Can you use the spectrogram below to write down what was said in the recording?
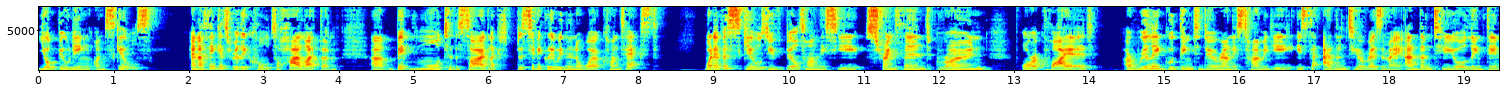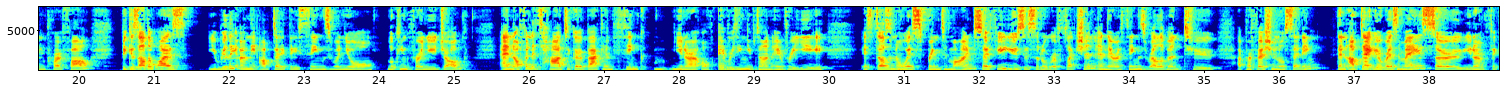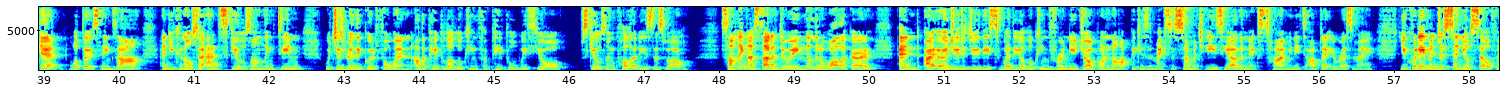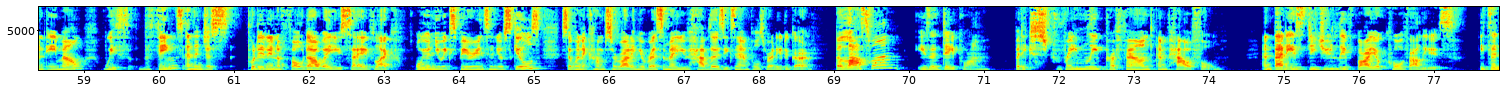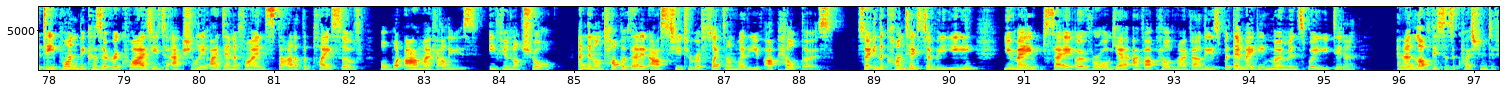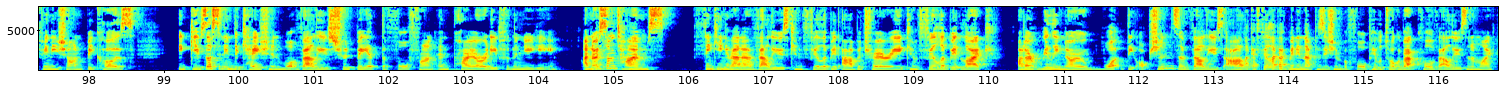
you're building on skills. And I think it's really cool to highlight them a bit more to the side, like specifically within a work context whatever skills you've built on this year, strengthened, grown, or acquired, a really good thing to do around this time of year is to add them to your resume, add them to your LinkedIn profile, because otherwise you really only update these things when you're looking for a new job. And often it's hard to go back and think, you know, of everything you've done every year. it doesn't always spring to mind. So if you use this little reflection and there are things relevant to a professional setting, then update your resumes so you don't forget what those things are. And you can also add skills on LinkedIn, which is really good for when other people are looking for people with your skills and qualities as well. Something I started doing a little while ago, and I urge you to do this whether you're looking for a new job or not, because it makes it so much easier the next time you need to update your resume. You could even just send yourself an email with the things and then just put it in a folder where you save like all your new experience and your skills. So when it comes to writing your resume, you have those examples ready to go. The last one is a deep one, but extremely profound and powerful. And that is, did you live by your core values? It's a deep one because it requires you to actually identify and start at the place of, well, what are my values if you're not sure? And then on top of that, it asks you to reflect on whether you've upheld those. So in the context of a year, you may say overall, yeah, I've upheld my values, but there may be moments where you didn't. And I love this as a question to finish on because it gives us an indication what values should be at the forefront and priority for the new year. I know sometimes thinking about our values can feel a bit arbitrary, can feel a bit like I don't really know what the options of values are. Like I feel like I've been in that position before. People talk about core values and I'm like,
